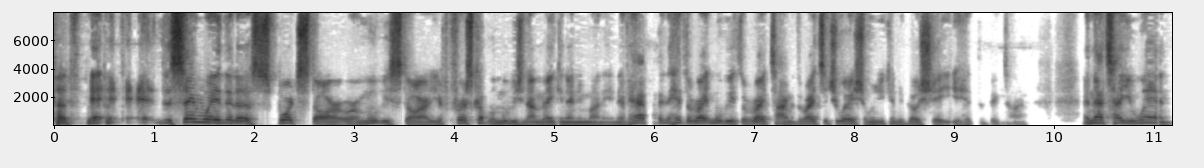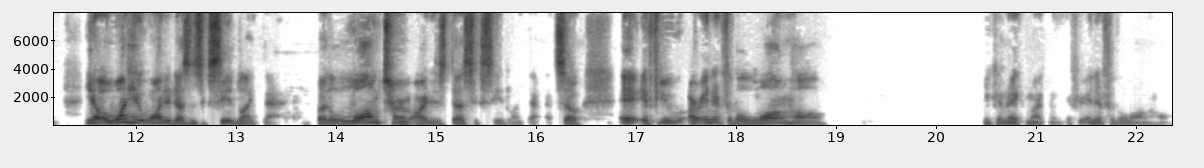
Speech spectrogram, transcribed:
that's, that's, the same way that a sports star or a movie star, your first couple of movies, you're not making any money. And if you happen to hit the right movie at the right time, at the right situation, when you can negotiate, you hit the big time. And that's how you win. You know, a one hit wonder doesn't succeed like that, but a long term artist does succeed like that. So if you are in it for the long haul, you can make money if you're in it for the long haul.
